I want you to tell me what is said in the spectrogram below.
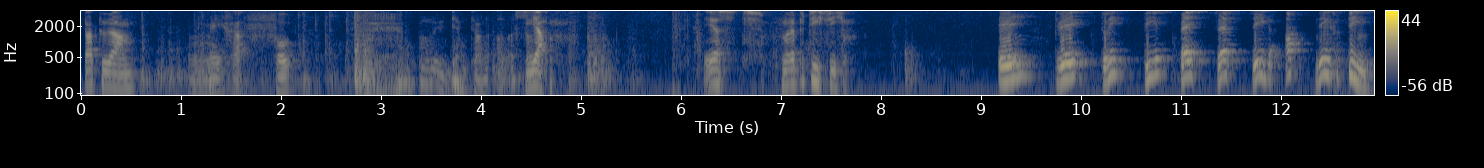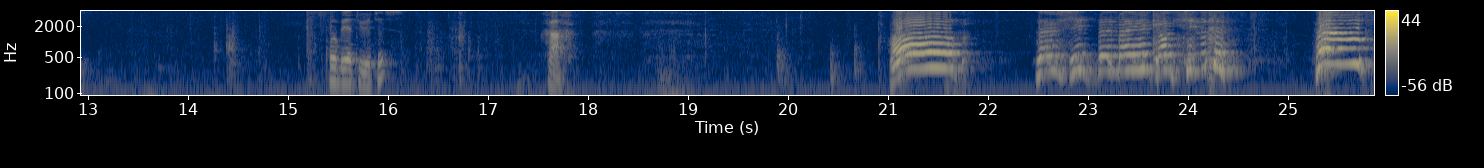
Pakt u aan. Een megafoon. U denkt aan alles. Ja. Eerst een repetitie. 1, 2, 3, 4, 5, 6, 7, 8, 9, 10. Probeert u het eens. Graag. Help! Er zit bij mij een krankzinnige. Help!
